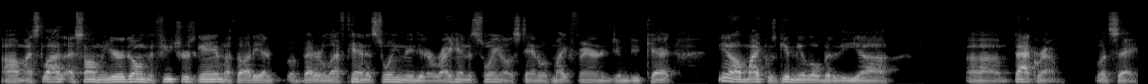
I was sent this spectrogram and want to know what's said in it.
Um, I, saw, I saw him a year ago in the Futures game. I thought he had a better left-handed swing than he did a right-handed swing. I was standing with Mike Ferrin and Jim Duquette. You know, Mike was giving me a little bit of the uh, uh, background, let's say.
